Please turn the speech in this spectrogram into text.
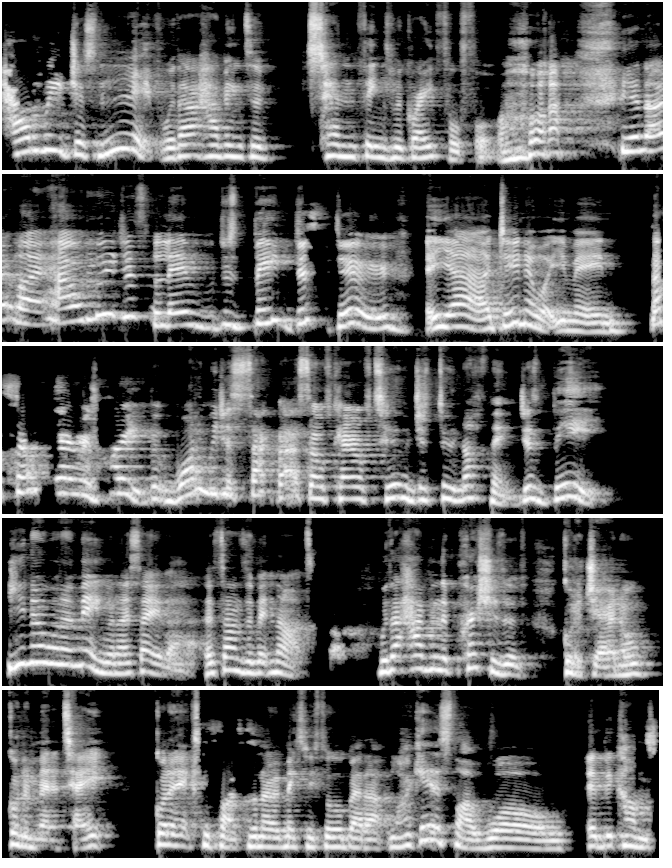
How do we just live without having to 10 things we're grateful for. you know, like how do we just live, just be, just do? Yeah, I do know what you mean. That self care is great, but why don't we just sack that self care off too and just do nothing? Just be. You know what I mean when I say that? It sounds a bit nuts. Without having the pressures of got to journal, got to meditate, got to exercise because I know it makes me feel better. Like it's like, whoa, it becomes.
